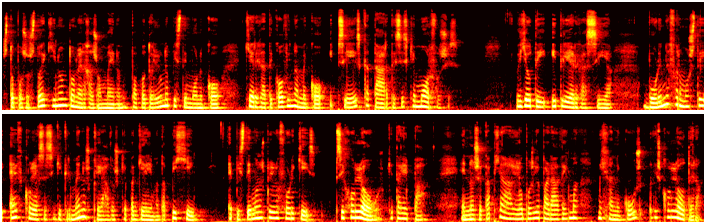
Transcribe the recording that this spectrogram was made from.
στο ποσοστό εκείνων των εργαζομένων που αποτελούν επιστημονικό και εργατικό δυναμικό υψηλής κατάρτισης και μόρφωσης. Διότι η τηλεργασία μπορεί να εφαρμοστεί εύκολα σε συγκεκριμένους κλάδους και επαγγέλματα, π.χ. επιστήμονες πληροφορικής, ψυχολόγους κτλ. Ενώ σε κάποια άλλα, όπως για παράδειγμα μηχανικούς, δυσκολότερα.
